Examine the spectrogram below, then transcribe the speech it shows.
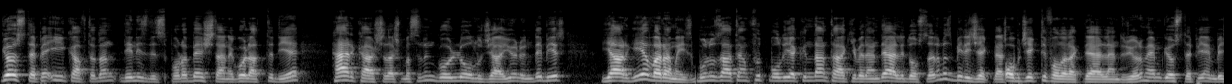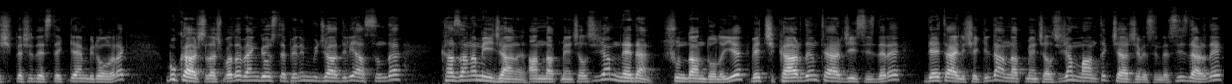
Göztepe ilk haftadan Denizli Spor'a 5 tane gol attı diye her karşılaşmasının gollü olacağı yönünde bir yargıya varamayız. Bunu zaten futbolu yakından takip eden değerli dostlarımız bilecekler. Objektif olarak değerlendiriyorum. Hem Göztepe'yi hem Beşiktaş'ı destekleyen biri olarak bu karşılaşmada ben Göztepe'nin mücadeleyi aslında kazanamayacağını anlatmaya çalışacağım. Neden? Şundan dolayı ve çıkardığım tercihi sizlere detaylı şekilde anlatmaya çalışacağım mantık çerçevesinde. Sizler de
